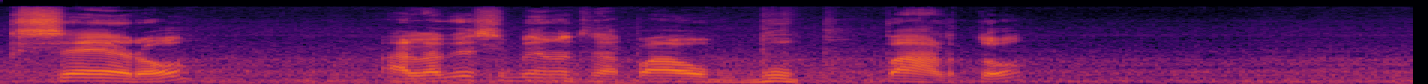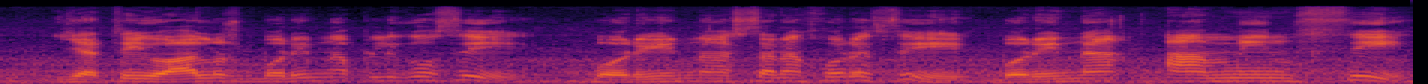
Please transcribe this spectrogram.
Ξέρω αλλά δεν σημαίνει ότι θα πάω μπουπ πάρτο γιατί ο άλλος μπορεί να πληγωθεί μπορεί να στεναχωρεθεί μπορεί να αμυνθεί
